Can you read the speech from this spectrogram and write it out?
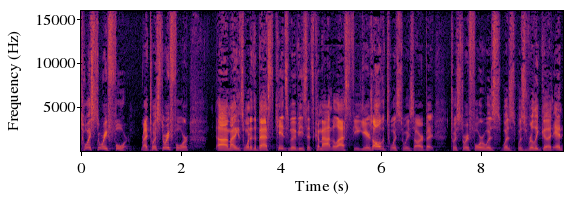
Toy Story 4, right? Toy Story 4. Um, I think it's one of the best kids' movies that's come out in the last few years. All the Toy Stories are, but Toy Story 4 was, was, was really good. And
